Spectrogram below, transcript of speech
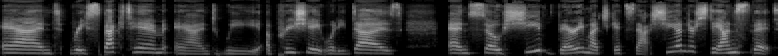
and respect him and we appreciate what he does and so she very much gets that. She understands that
